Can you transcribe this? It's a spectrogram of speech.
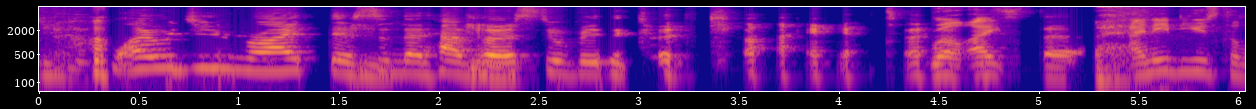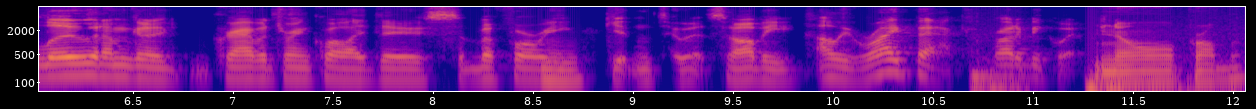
Why would you write this and then have her still be the good guy? I Well, I- understand. I need to use the loo, and I'm gonna grab a drink while I do so before we Mm. get into it. So I'll be I'll be right back. Try to be quick. No problem.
